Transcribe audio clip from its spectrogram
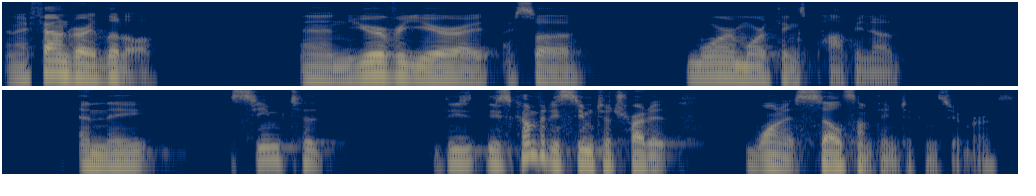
and I found very little. And year over year, I, I saw more and more things popping up, and they seem to these these companies seem to try to want to sell something to consumers,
